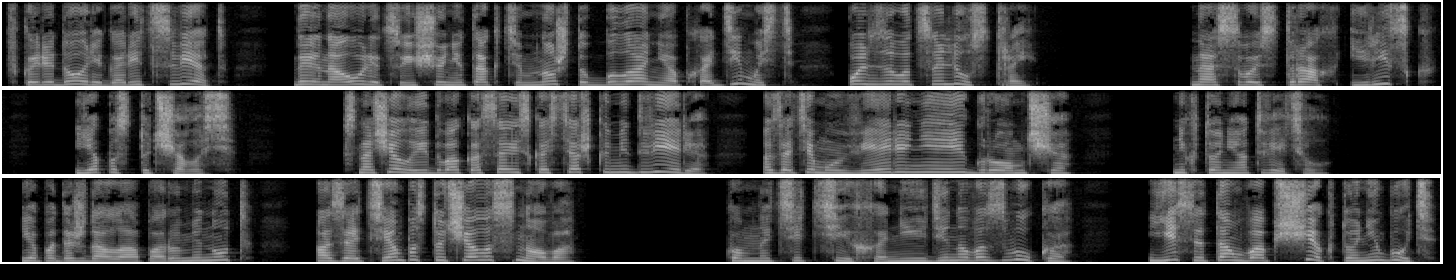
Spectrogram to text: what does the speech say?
В коридоре горит свет, да и на улице еще не так темно, чтобы была необходимость пользоваться люстрой. На свой страх и риск я постучалась. Сначала едва касаясь костяшками двери, а затем увереннее и громче. Никто не ответил. Я подождала пару минут, а затем постучала снова. В комнате тихо, ни единого звука, если там вообще кто-нибудь.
